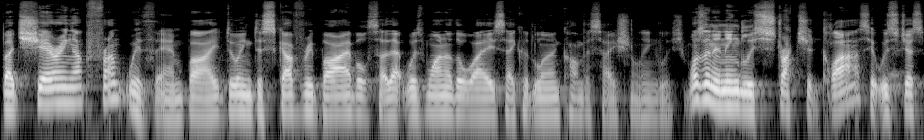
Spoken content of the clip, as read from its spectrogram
but sharing up front with them by doing Discovery Bible. So that was one of the ways they could learn conversational English. It wasn't an English structured class. It was just,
